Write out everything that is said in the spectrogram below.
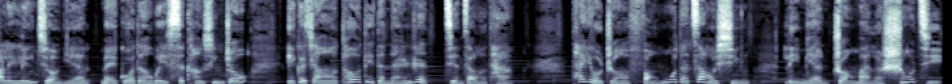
二零零九年，美国的威斯康星州，一个叫 Tody 的男人建造了它。它有着房屋的造型，里面装满了书籍。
